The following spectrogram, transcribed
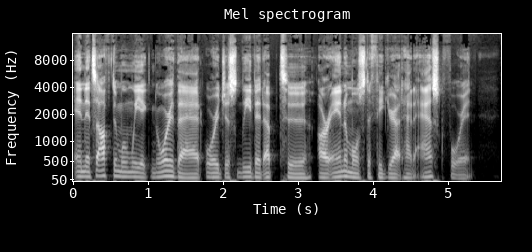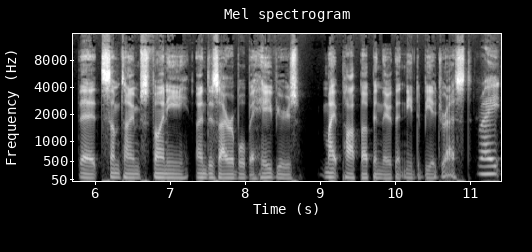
And it's often when we ignore that or just leave it up to our animals to figure out how to ask for it that sometimes funny, undesirable behaviors might pop up in there that need to be addressed. Right.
